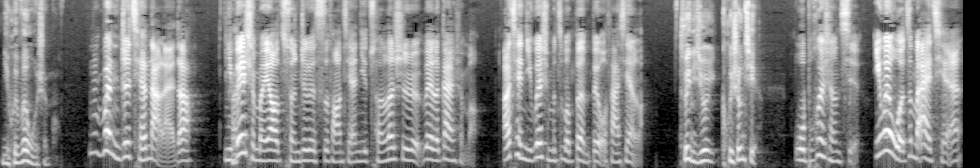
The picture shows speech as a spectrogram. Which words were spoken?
你会问我什么？那问你这钱哪来的？你为什么要存这个私房钱？你存了是为了干什么？而且你为什么这么笨？被我发现了。所以你就会生气。我不会生气，因为我这么爱钱，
